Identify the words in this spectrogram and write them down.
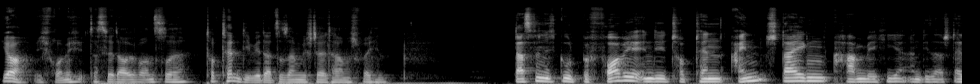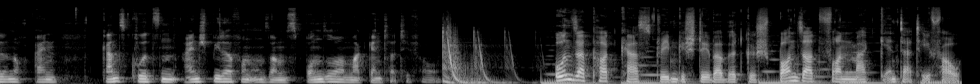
ja, ich freue mich, dass wir da über unsere Top 10, die wir da zusammengestellt haben, sprechen. Das finde ich gut. Bevor wir in die Top 10 einsteigen, haben wir hier an dieser Stelle noch einen ganz kurzen Einspieler von unserem Sponsor Magenta TV. Unser Podcast Streamgestöber wird gesponsert von Magenta TV,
